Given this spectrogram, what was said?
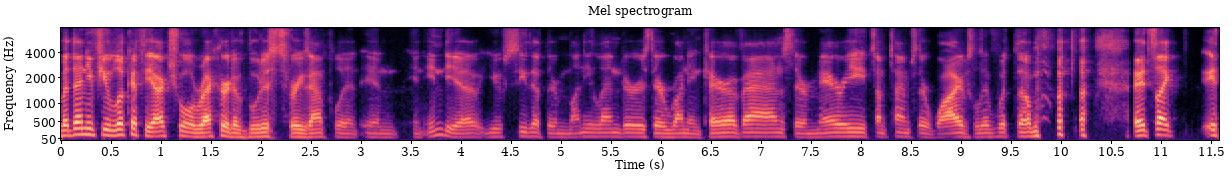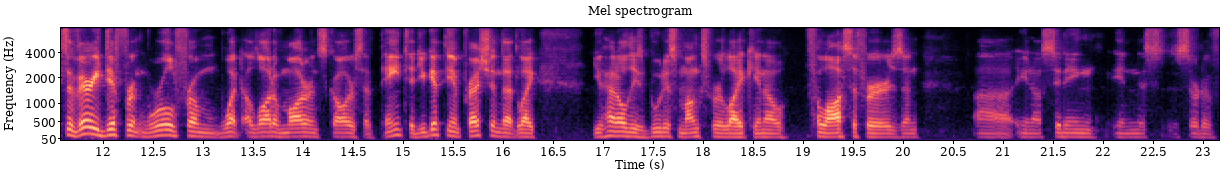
but then if you look at the actual record of buddhists for example in, in, in india you see that they're money lenders they're running caravans they're married sometimes their wives live with them. It's like it's a very different world from what a lot of modern scholars have painted. You get the impression that like you had all these buddhist monks were like you know philosophers and uh, you know, sitting in this sort of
